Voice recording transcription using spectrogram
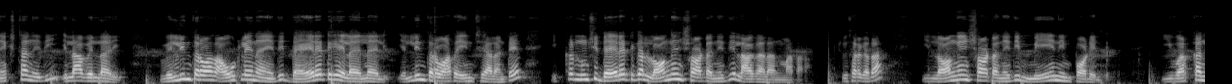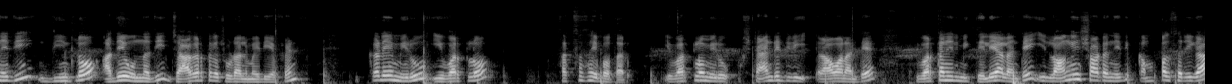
నెక్స్ట్ అనేది ఇలా వెళ్ళాలి. వెళ్ళిన తర్వాత అవుట్లైన్ అనేది డైరెక్ట్గా ఇలా వెళ్ళాలి. వెళ్ళిన తర్వాత ఏం చేయాలంటే ఇక్కడ నుంచి డైరెక్ట్గా లాంగ్ అండ్ షార్ట్ అనేది లాగాలన్నమాట. చూసారు కదా? ఈ లాంగ్ అండ్ షార్ట్ అనేది మెయిన్ ఇంపార్టెంట్ ఈ వర్క్ అనేది దీంట్లో అదే ఉన్నది. జాగ్రత్తగా చూడాలి మై డియర్ ఫ్రెండ్స్ ఇక్కడే మీరు ఈ వర్క్లో సక్సెస్ అయిపోతారు. ఈ వర్క్లో మీరు స్టాండర్డ్ రావాలంటే ఈ వర్క్ అనేది మీకు తెలియాలంటే ఈ లాంగ్ అండ్ షార్ట్ అనేది కంపల్సరీగా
